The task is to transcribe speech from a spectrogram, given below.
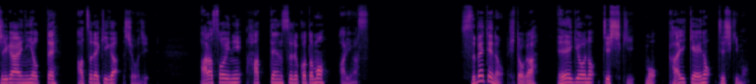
違いによって圧力が生じ、争いに発展することもあります。すべての人が営業の知識も会計の知識も、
